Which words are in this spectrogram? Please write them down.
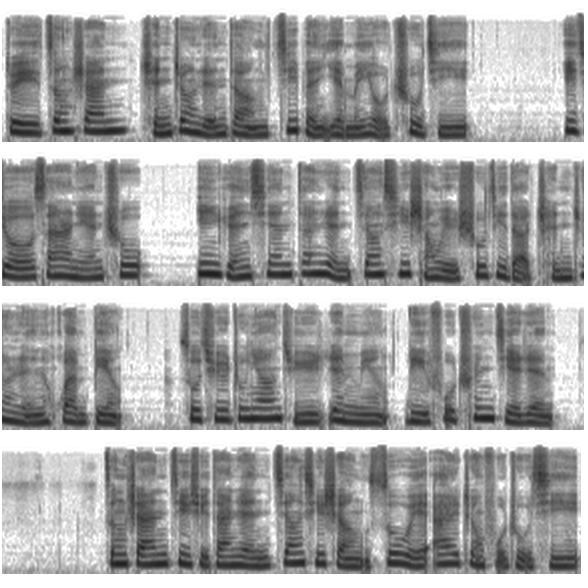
对曾山、陈正仁等基本也没有触及。一九三二年初，因原先担任江西省委书记的陈正仁患病，苏区中央局任命李富春接任，曾山继续担任江西省苏维埃政府主席。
